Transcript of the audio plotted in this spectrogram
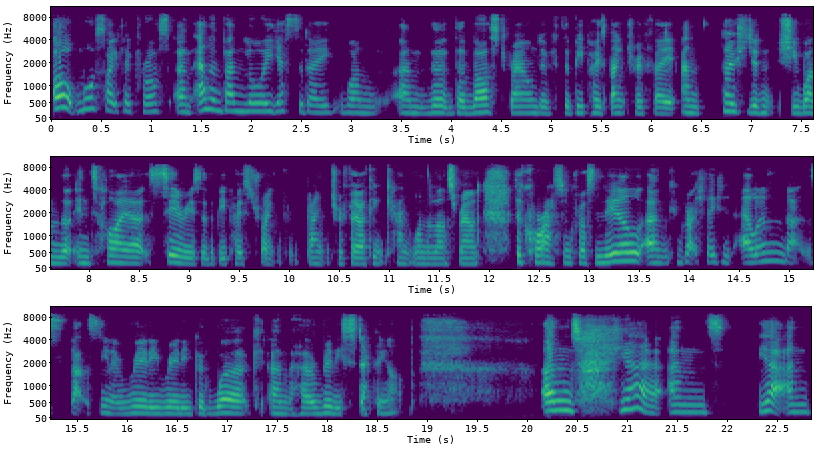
Oh, more cyclocross. Um, Ellen Van Loy yesterday won um, the the last round of the B Post Bank Trophy, and no, she didn't. She won the entire series of the B Post Bank Trophy. I think Cant won the last round. The Krawatencross Lille. Um, congratulations, Ellen. That's that's you know really really good work. Um, her really stepping up. And yeah, and yeah, and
